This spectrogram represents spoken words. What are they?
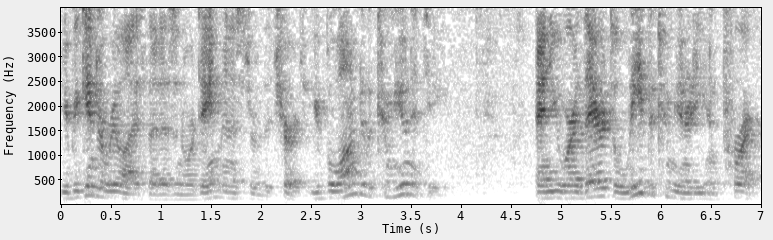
you begin to realize that as an ordained minister of the church, you belong to the community, and you are there to lead the community in prayer.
